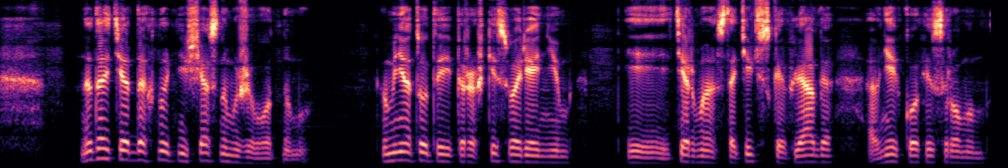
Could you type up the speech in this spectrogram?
«Но дайте отдохнуть несчастному животному. У меня тут и пирожки с вареньем, и термостатическая фляга, а в ней кофе с ромом.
